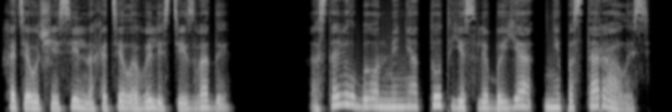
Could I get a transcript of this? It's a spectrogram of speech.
хотя очень сильно хотела вылезти из воды. Оставил бы он меня тут, если бы я не постаралась.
